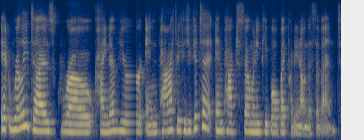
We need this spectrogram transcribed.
it really does grow kind of your impact because you get to impact so many people by putting on this event.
